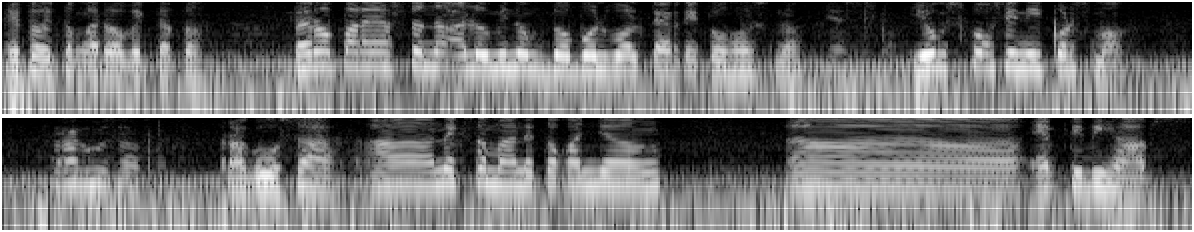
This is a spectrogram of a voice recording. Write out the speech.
Ito itong Aerobic na to. Pero parehas to na aluminum double wall 32 holes no. Yes po. Yung spokes and nipples mo, Ragusa po. Ragusa. Ah, next naman ito kanyang ah, MTB hubs.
